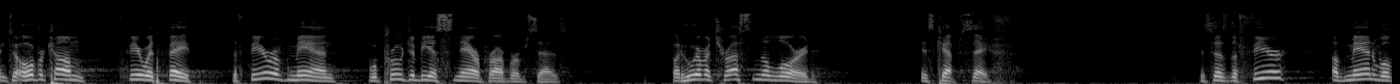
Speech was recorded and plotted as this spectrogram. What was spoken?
And to overcome fear with faith, the fear of man will prove to be a snare, Proverbs says. But whoever trusts in the Lord is kept safe. It says, the fear of man will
